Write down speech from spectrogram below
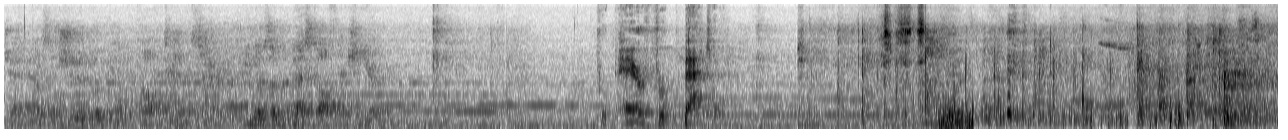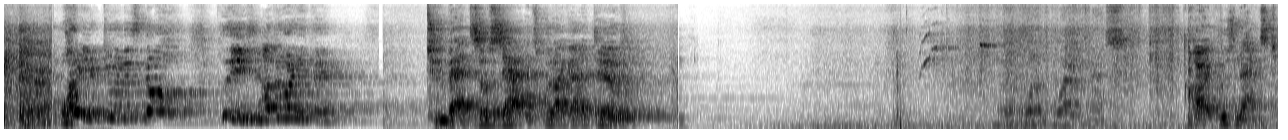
Jack Nelson should have put me on the golf team this year. He knows I'm the best golfer here. Prepare for battle. Why are you doing this? No! Please, I'll do anything. Too bad, so sad. It's what I gotta do. Oh, what a bloody mess. All right, who's next?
